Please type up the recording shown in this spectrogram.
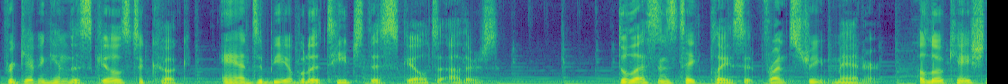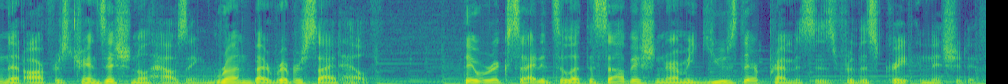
for giving him the skills to cook and to be able to teach this skill to others. The lessons take place at Front Street Manor, a location that offers transitional housing run by Riverside Health. They were excited to let the Salvation Army use their premises for this great initiative.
